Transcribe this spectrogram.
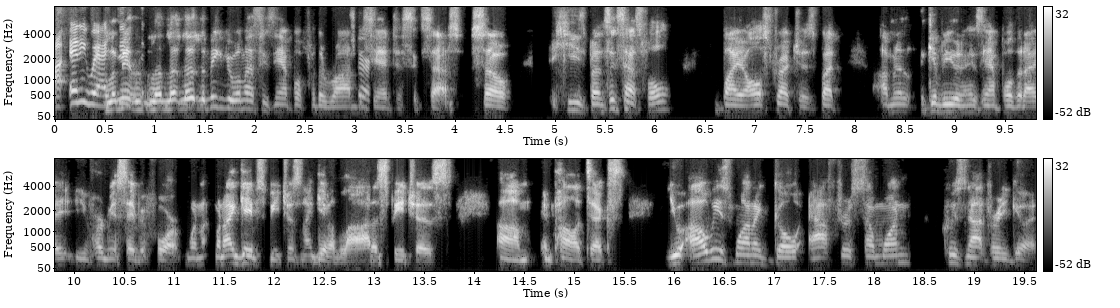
uh, anyway, let me let, let, let, me give you one last example for the Ron sure. DeSantis success. So he's been successful by all stretches, but I'm going to give you an example that I you've heard me say before. When when I gave speeches, and I gave a lot of speeches um, in politics, you always want to go after someone who's not very good,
